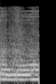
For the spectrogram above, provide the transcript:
Hello.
